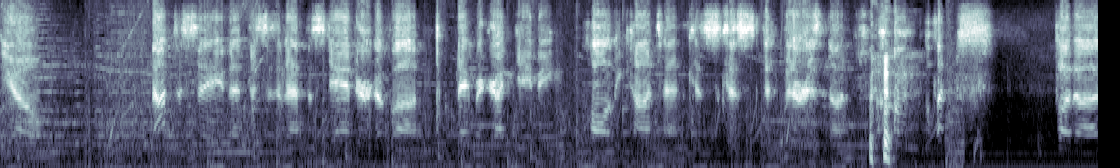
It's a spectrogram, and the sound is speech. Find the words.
you know. Not to say that this isn't at the standard of uh, Nightmare Dragon Gaming quality content, because there is none. um, but, but, uh,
